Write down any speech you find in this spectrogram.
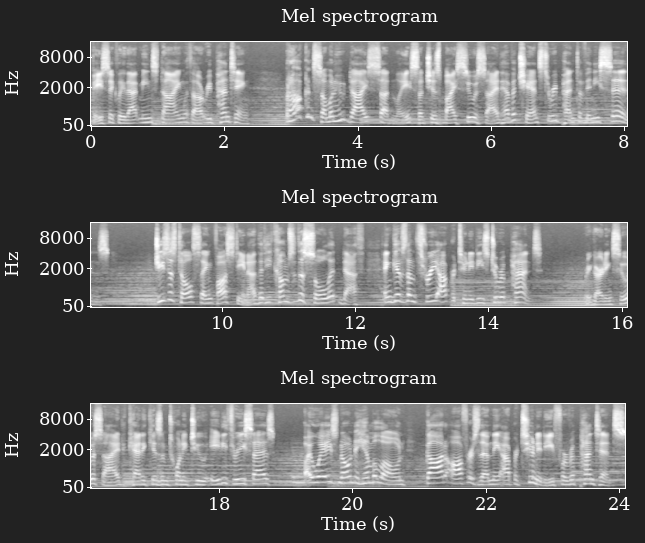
Basically, that means dying without repenting. But how can someone who dies suddenly, such as by suicide, have a chance to repent of any sins? Jesus tells St. Faustina that he comes to the soul at death and gives them three opportunities to repent. Regarding suicide, Catechism 2283 says, By ways known to him alone, God offers them the opportunity for repentance.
